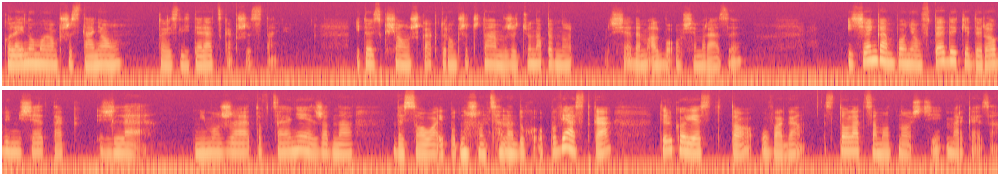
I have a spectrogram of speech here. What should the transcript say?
Kolejną moją przystanią to jest literacka przystań. I to jest książka, którą przeczytałam w życiu na pewno 7 albo 8 razy. I sięgam po nią wtedy, kiedy robi mi się tak źle. Mimo, że to wcale nie jest żadna wesoła i podnosząca na duchu opowiastka, tylko jest to, uwaga, 100 lat samotności Markeza.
